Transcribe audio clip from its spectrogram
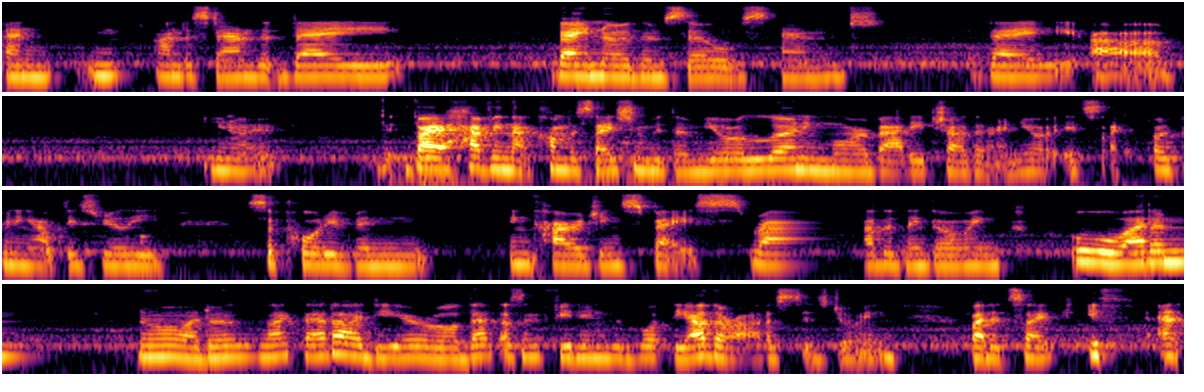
and understand that they they know themselves and they are, you know, by having that conversation with them, you're learning more about each other, and you're it's like opening up this really supportive and encouraging space rather than going, oh, I don't know, I don't like that idea, or that doesn't fit in with what the other artist is doing. But it's like if, and,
